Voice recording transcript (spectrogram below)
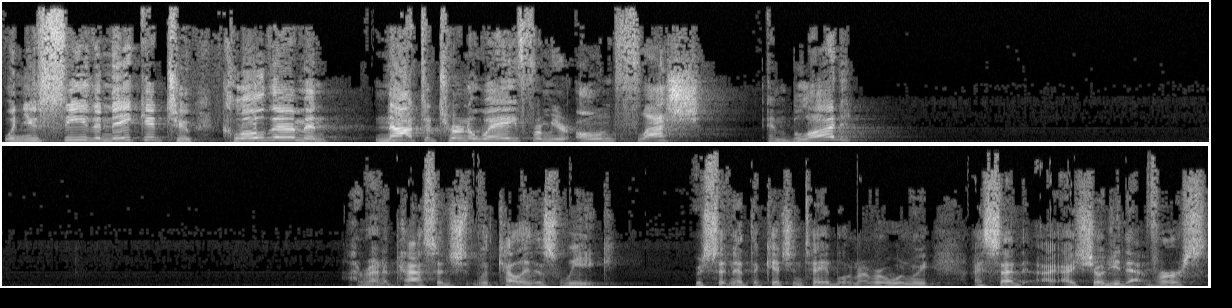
When you see the naked, to clothe them and not to turn away from your own flesh and blood? I read a passage with Kelly this week. We are sitting at the kitchen table. Remember when we I said I showed you that verse?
